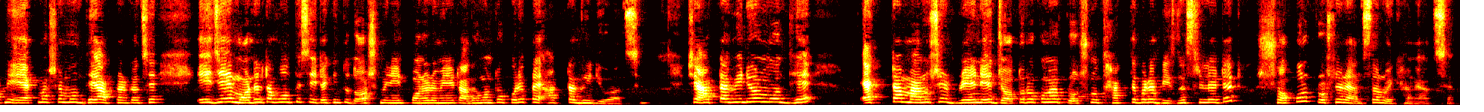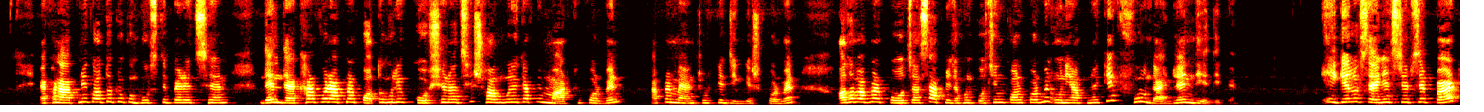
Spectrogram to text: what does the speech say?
আপনি এক মাসের মধ্যে আপনার কাছে এই যে মডেলটা বলতেছে, এটা কিন্তু দশ মিনিট, পনেরো মিনিট, আধা ঘণ্টা করে প্রায় আটটা ভিডিও আছে। সে আটটা ভিডিওর মধ্যে একটা মানুষের ব্রেনে যত রকমের প্রশ্ন থাকতে পারে বিজনেস রিলেটেড সকল প্রশ্নের অ্যান্সার ওইখানে আছে। এখন আপনি কতটুকু বুঝতে পেরেছেন? দেন দেখার পরে আপনার কতগুলি কোশ্চেন আছে, সবগুলিকে আপনি মার্ক করবেন, আপনার ম্যান্টরকে জিজ্ঞেস করবেন, অথবা আপনার কোচ আছে, আপনি যখন কোচিং কল করবেন, উনি আপনাকে ফুল গাইডলাইন দিয়ে দিবেন এই গেল সেকেন্ড স্টেপসের পার্ট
